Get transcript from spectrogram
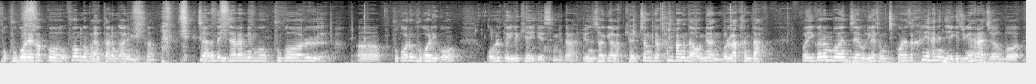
뭐 구걸해 갖고 후원금 받았다는 거 아닙니까? 자, 근데 이 사람이 뭐 구걸을 어 구걸은 구걸이고 오늘 또 이렇게 얘기했습니다. 윤석열 결정적 한 방 나오면 몰락한다. 뭐 이거는 뭐 이제 우리가 정치권에서 흔히 하는 얘기 중에 하나죠. 뭐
